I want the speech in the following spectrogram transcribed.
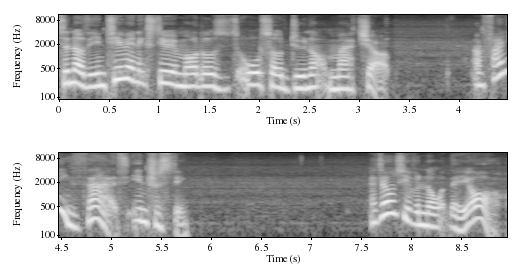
So no, the interior and exterior models also do not match up. I'm finding that interesting. I don't even know what they are.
